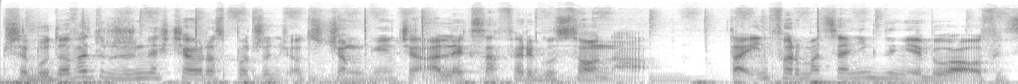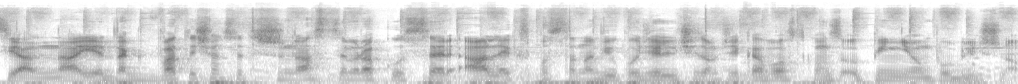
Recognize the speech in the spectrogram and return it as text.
Przebudowę drużyny chciał rozpocząć od ściągnięcia Alexa Fergusona. Ta informacja nigdy nie była oficjalna, jednak w 2013 roku Sir Alex postanowił podzielić się tą ciekawostką z opinią publiczną.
